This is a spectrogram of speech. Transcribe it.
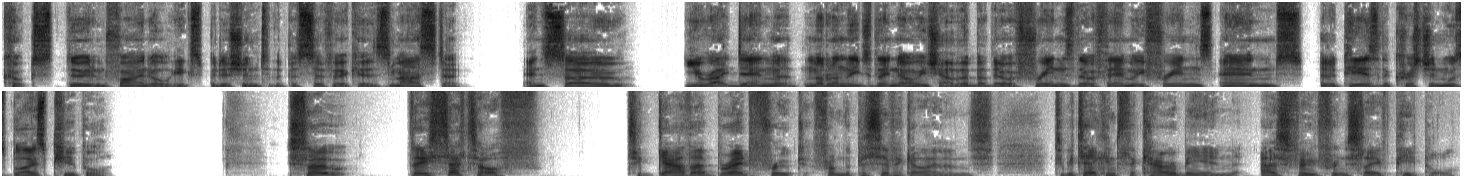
Cook's third and final expedition to the Pacific as master. And so you're right, Dan. Not only did they know each other, but they were friends, they were family friends, and it appears that Christian was Bligh's pupil. So they set off to gather breadfruit from the Pacific Islands to be taken to the Caribbean as food for enslaved people.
